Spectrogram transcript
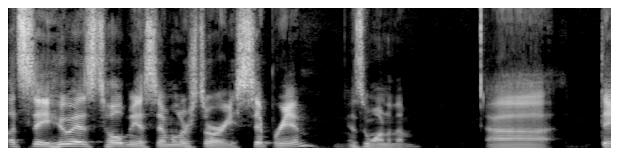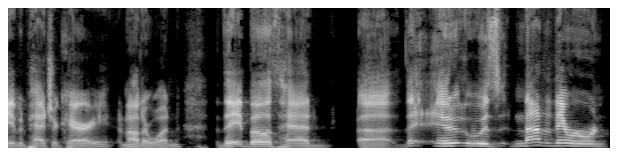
let's see who has told me a similar story. Cyprian is one of them. Uh, David Patrick Harry, another one. They both had. Uh, they, it was not that they were.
